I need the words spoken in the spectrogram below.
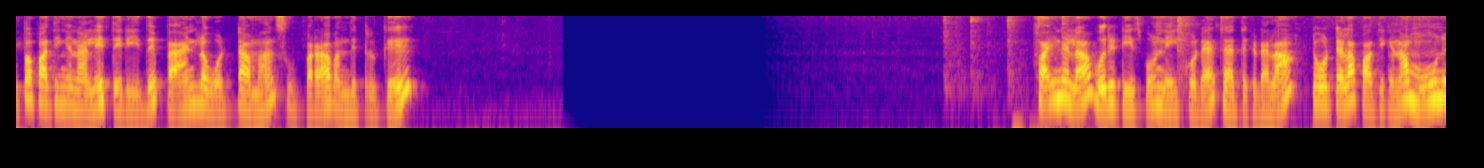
இப்போ பார்த்தீங்கனாலே தெரியுது பேனில் ஒட்டாமல் சூப்பராக வந்துட்டுருக்கு. ஃபைனலாக ஒரு டீஸ்பூன் நெய் கூட சேர்த்துக்கிடலாம். டோட்டலாக பார்த்திங்கன்னா மூணு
